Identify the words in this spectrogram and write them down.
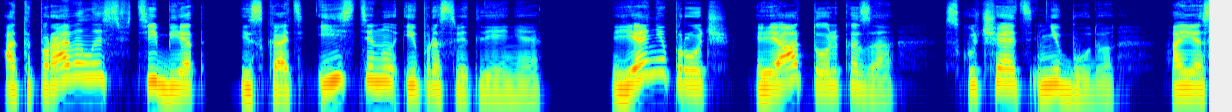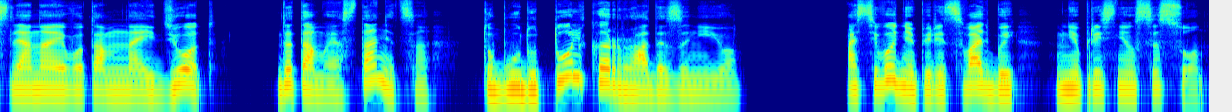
отправилась в Тибет искать истину и просветление. Я не прочь, я только за. Скучать не буду, а если она его там найдет, да там и останется, то буду только рада за нее. А сегодня перед свадьбой мне приснился сон,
